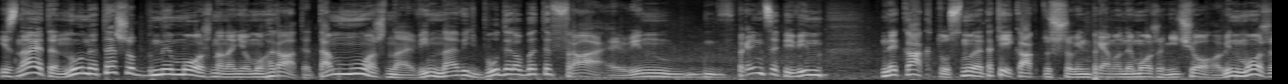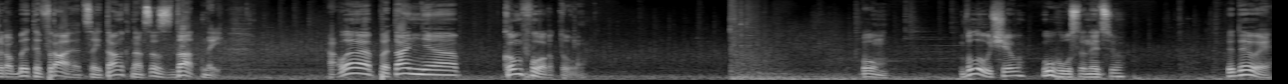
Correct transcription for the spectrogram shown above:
І знаєте, ну не те, щоб не можна на ньому грати, там можна. Він навіть буде робити фраги. Він, в принципі, він не кактус, ну не такий кактус, що він прямо не може нічого. Він може робити фраги. Цей танк на це здатний. Але питання комфорту. Бум. Влучив у гусеницю. Ти диви.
